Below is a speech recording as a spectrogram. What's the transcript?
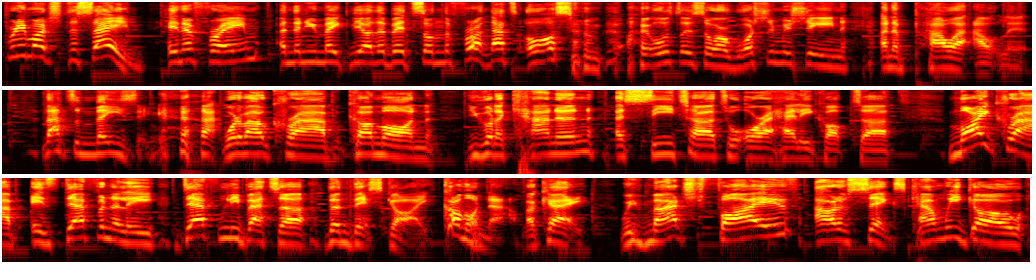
Pretty much the same. In a frame, and then you make the other bits on the front. That's awesome. I also saw a washing machine and a power outlet. That's amazing. what about crab? Come on. You got a cannon, a sea turtle, or a helicopter. My crab is definitely, definitely better than this guy. Come on now. Okay. We've matched five out of six. Can we go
